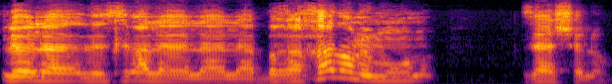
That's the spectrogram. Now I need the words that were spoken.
la, la, bracha dans le monde, c'est shalom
